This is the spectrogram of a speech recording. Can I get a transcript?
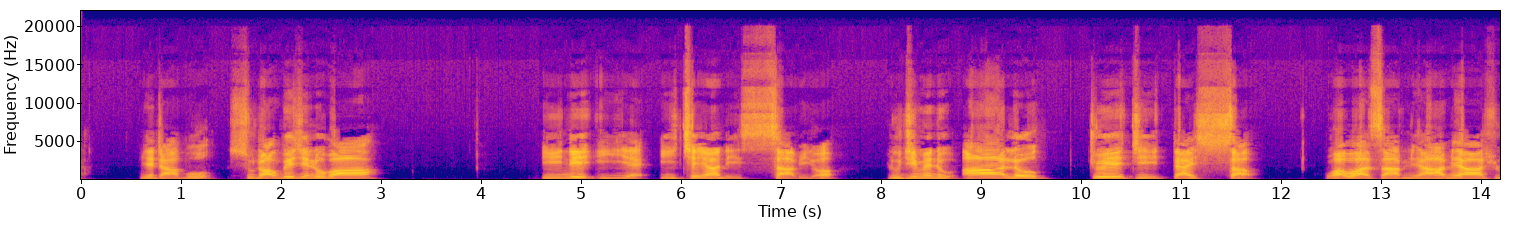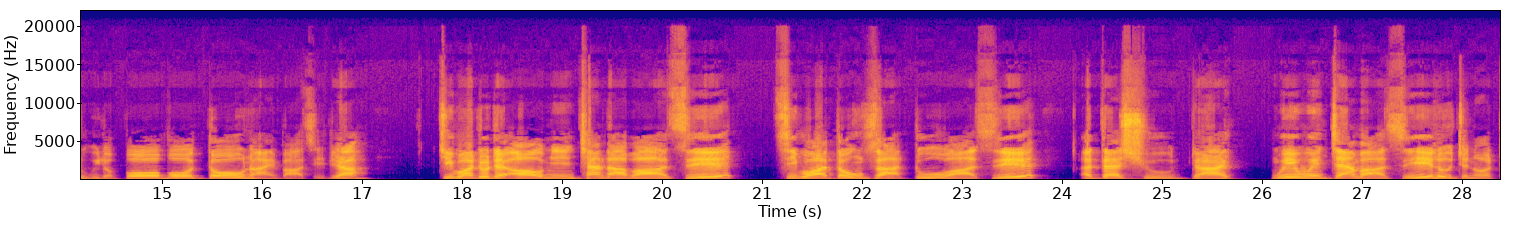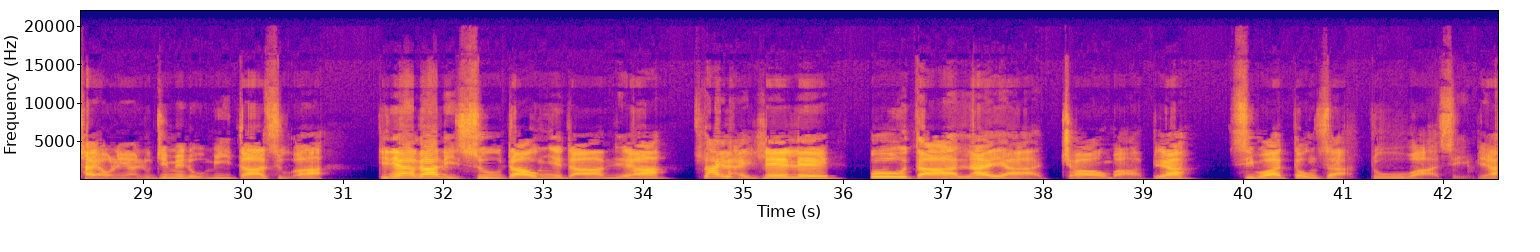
မေတ္တာဖို့ဆုတောင်းပေးခြင်းလို့ပါဤနေ့ဤရက်ဤချိန်ကနေစပြီးတော့လူကြီးမင်းတို့အားလုံးကြွေးကြည်တိုက်ဆောက် ဝဝစာများများလှူပြီးတော့ပေါ်ပေါ်သုံးနိုင်ပါစေဗျာကြီးပွားတိုးတက်အောင်မြင်ချမ်းသာပါစေစီးပွားသုံးစတိုးပါစေအသက်ရှူတိုင်းငွေဝင်ကျန်းပါစေလို့ကျွန်တော်ထိုက်အောင်လင်းလူကြီးမင်းတို့မိသားစုအားဒီနေရာကနေစူတောင်းမြတ်တာများလိုက်လိုက်လဲလဲပို့တာလိုက်ရကြောင်းပါဗျာစီးပွားသုံးစ တိုးပါစေဗျာ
